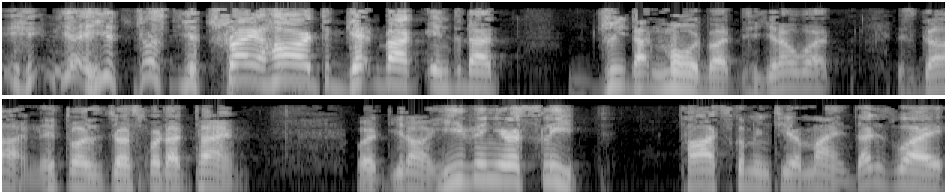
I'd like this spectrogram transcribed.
Yeah, you just, you try hard to get back into that that mode, but you know what? It's gone. It was just for that time. But you know, even your sleep, thoughts come into your mind. That is why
